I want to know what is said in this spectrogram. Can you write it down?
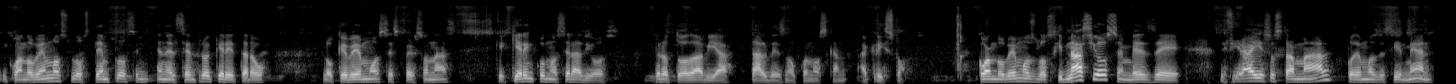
y cuando vemos los templos en, en el centro de Querétaro, lo que vemos es personas que quieren conocer a Dios, pero todavía tal vez no conozcan a Cristo. Cuando vemos los gimnasios, en vez de decir, ay, eso está mal, podemos decir, man,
